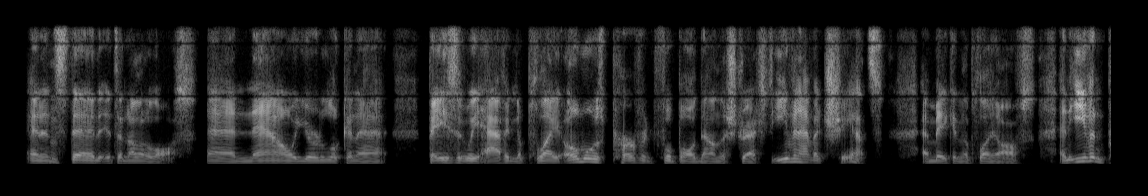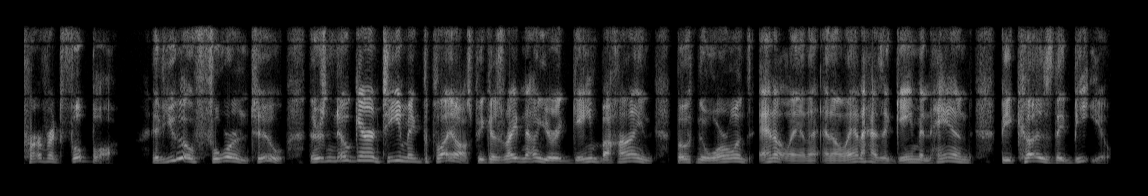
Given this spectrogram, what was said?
And hmm. instead, it's another loss. And now you're looking at basically having to play almost perfect football down the stretch to even have a chance at making the playoffs and even perfect football. If you go four and two, there's no guarantee you make the playoffs because right now you're a game behind both New Orleans and Atlanta, and Atlanta has a game in hand because they beat you.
